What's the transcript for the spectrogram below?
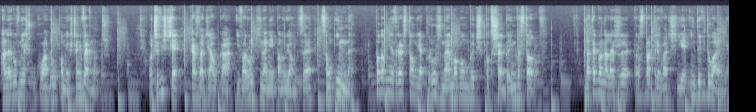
ale również układu pomieszczeń wewnątrz. Oczywiście każda działka i warunki na niej panujące są inne, podobnie zresztą jak różne mogą być potrzeby inwestorów. Dlatego należy rozpatrywać je indywidualnie.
